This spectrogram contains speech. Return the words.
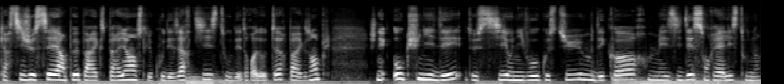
Car si je sais un peu par expérience le coût des artistes ou des droits d'auteur par exemple, je n'ai aucune idée de si au niveau costume, décor, mes idées sont réalistes ou non.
